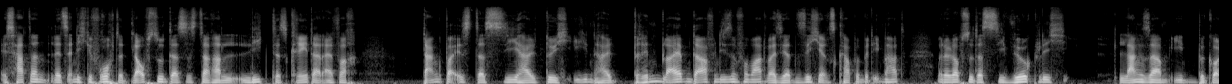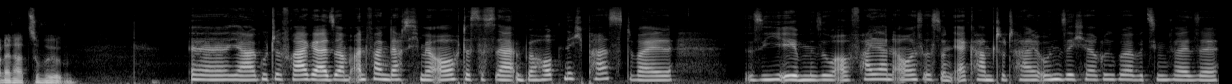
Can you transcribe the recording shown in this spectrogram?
es hat dann letztendlich gefruchtet. Glaubst du, dass es daran liegt, dass Greta halt einfach dankbar ist, dass sie halt durch ihn halt drin bleiben darf in diesem Format, weil sie halt ein sicheres Kappe mit ihm hat? Oder glaubst du, dass sie wirklich langsam ihn begonnen hat zu mögen? Äh, ja, gute Frage. Also am Anfang dachte ich mir auch, dass das da überhaupt nicht passt, weil sie eben so auf Feiern aus ist und er kam total unsicher rüber, beziehungsweise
